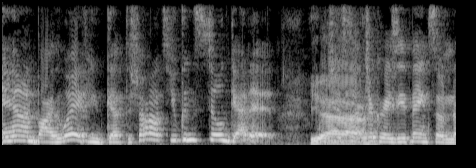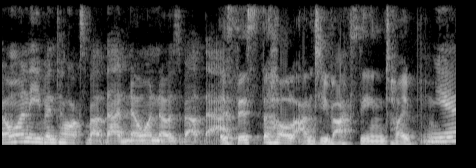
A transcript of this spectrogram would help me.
and by the way, if you get the shots, you can still get it. Which is such a crazy thing. So no one even talks about that. No one knows about that. is this the whole anti-vaccine type Yeah.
